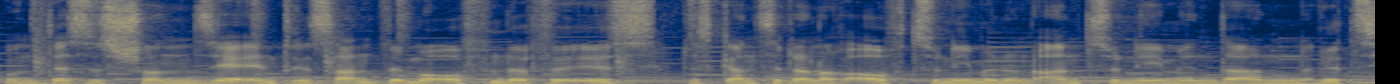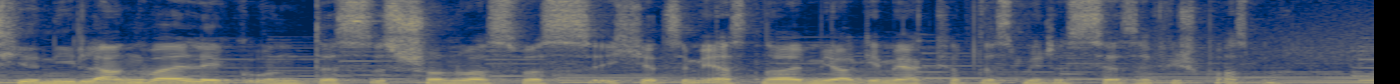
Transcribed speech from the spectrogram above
Und das ist schon sehr interessant, wenn man offen dafür ist, das Ganze dann auch aufzunehmen und anzunehmen, dann wird es hier nie langweilig und das ist schon was, was ich jetzt im ersten halben Jahr gemerkt habe, dass mir das sehr, sehr viel Spaß macht.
